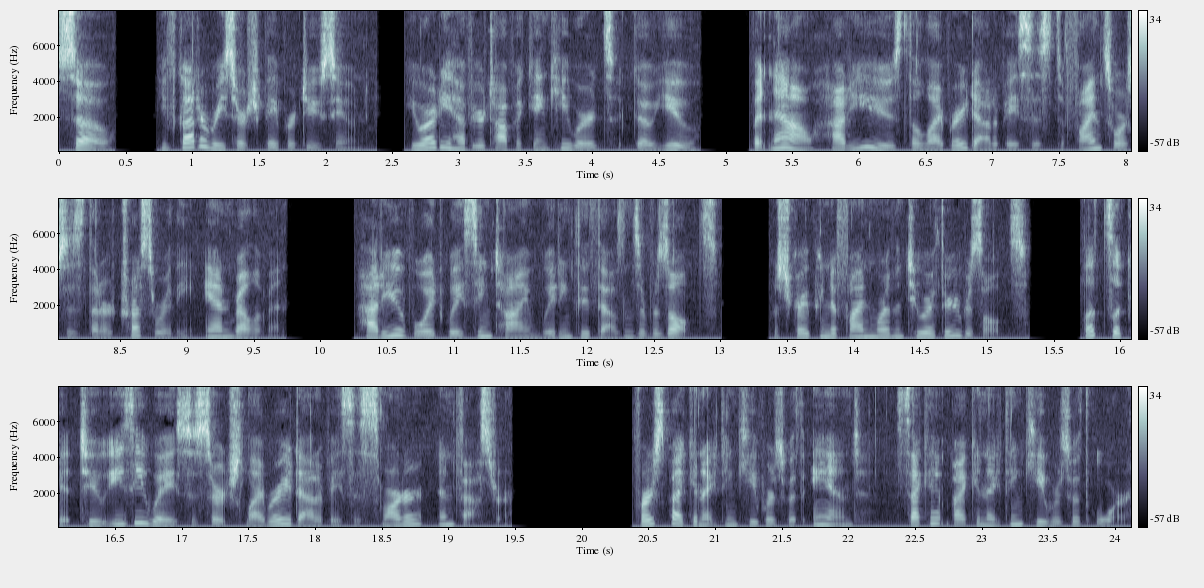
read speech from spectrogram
So, you've got a research paper due soon. You already have your topic and keywords, go you, but now how do you use the library databases to find sources that are trustworthy and relevant? How do you avoid wasting time wading through thousands of results, or scraping to find more than two or three results? Let's look at two easy ways to search library databases smarter and faster. First by connecting keywords with AND, second by connecting keywords with OR.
